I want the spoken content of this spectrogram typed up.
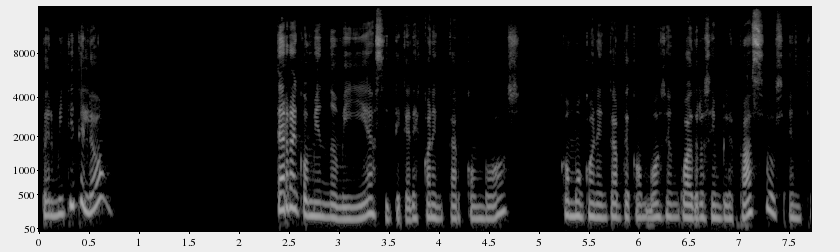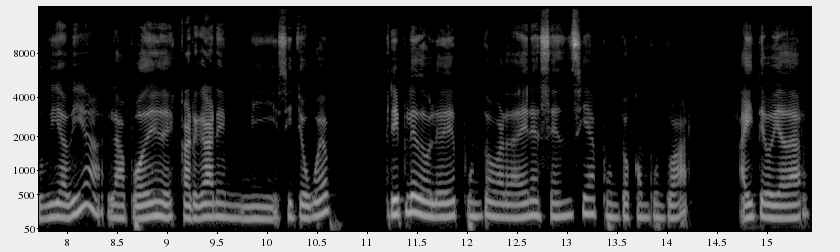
permitítelo. Te recomiendo mi guía si te querés conectar con vos. Cómo conectarte con vos en cuatro simples pasos en tu día a día. La podés descargar en mi sitio web www.verdaderaesencia.com.ar. Ahí te voy a dar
